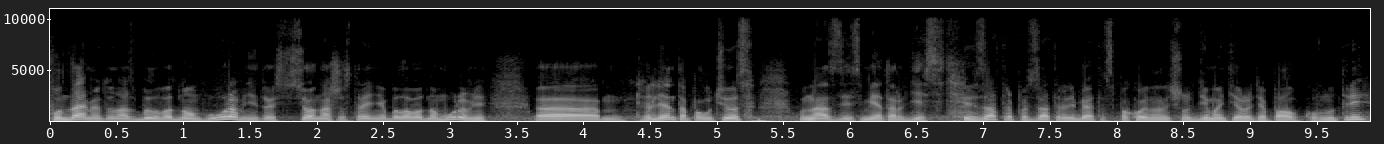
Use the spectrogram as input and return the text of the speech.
фундамент у нас был в одном уровне, то есть все наше строение было в одном уровне, э, лента получилась у нас здесь метр десять. Завтра, послезавтра ребята спокойно начнут демонтировать опалубку внутри,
